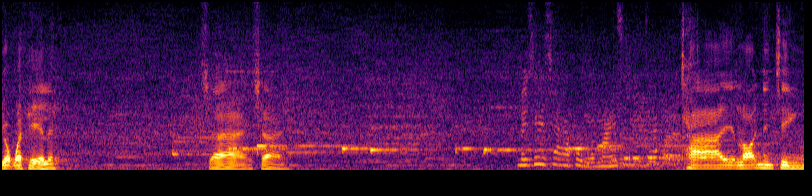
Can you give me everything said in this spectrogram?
ยกมาเทเลย ใช่ใช่ ผลไม้ใช่ไหมจ๊ะชาร้อนจริง ๆ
